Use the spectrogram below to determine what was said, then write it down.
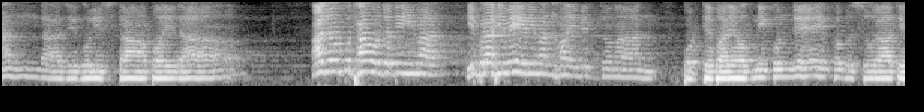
अंदाज गुलिस्ता पैदा আজও কোথাও যদি ইমান ইব্রাহিমের ইমান হয় বিদ্যমান পড়তে পারে অগ্নিকুণ্ডে খুব সুরাতে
